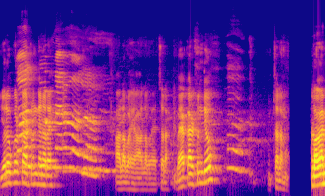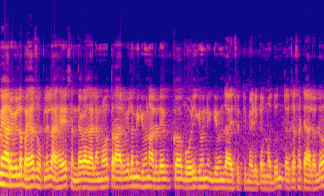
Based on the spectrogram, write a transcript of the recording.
ये लवकर कार्टून देणार आहे. आला बाया आला बाया. चला. बाया कार्टून देऊ? चला मग. बघा मी आरवीला भया झोपलेला आहे. संध्याकाळ झाल्यामुळं तर आरवीला मी घेऊन आलेलो एक गोळी घेऊन घेऊन जायची होती मेडिकलमधून त्याच्यासाठी आलेलो.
